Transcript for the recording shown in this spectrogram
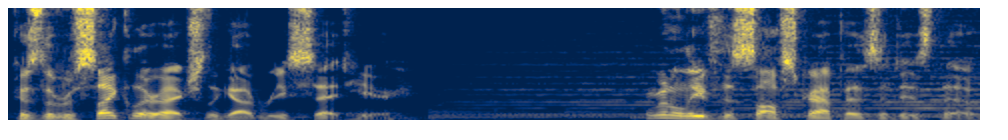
Because the recycler actually got reset here. I'm going to leave the soft scrap as it is, though.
